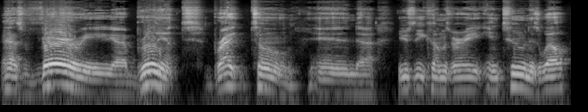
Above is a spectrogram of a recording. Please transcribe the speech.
It has very uh, brilliant, bright tone, and uh, usually comes very in tune as well.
